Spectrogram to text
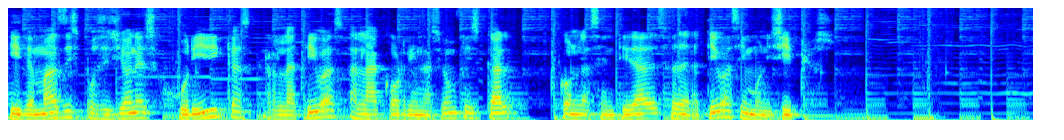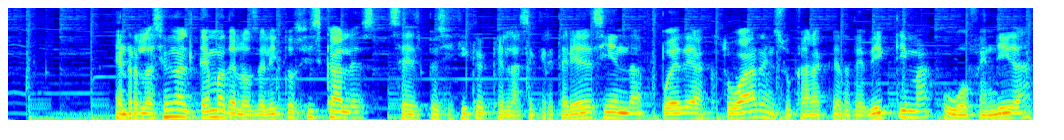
y demás disposiciones jurídicas relativas a la coordinación fiscal con las entidades federativas y municipios. En relación al tema de los delitos fiscales, se especifica que la Secretaría de Hacienda puede actuar en su carácter de víctima u ofendida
